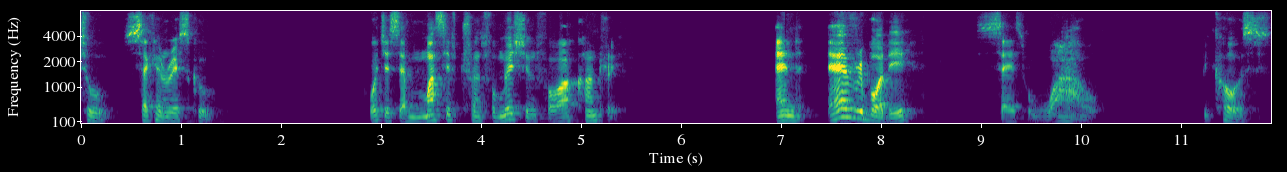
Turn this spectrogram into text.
to secondary school, which is a massive transformation for our country. And everybody says, wow, because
